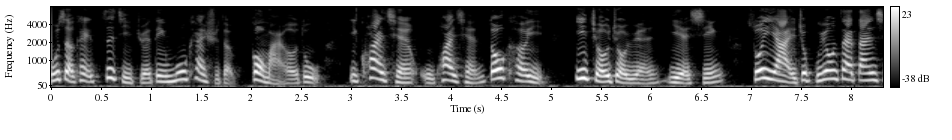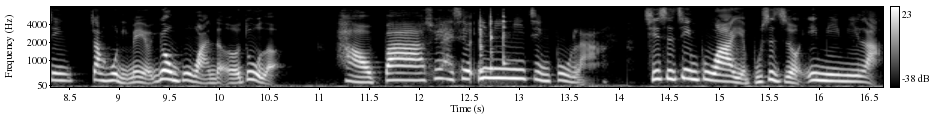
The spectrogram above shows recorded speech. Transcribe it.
读者可以自己决定 MoonCash 的购买额度，一块钱、五块钱都可以，一九九元也行。所以啊，也就不用再担心账户里面有用不完的额度了。好吧，所以还是有一咪咪进步啦。其实进步啊，也不是只有一咪咪啦。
